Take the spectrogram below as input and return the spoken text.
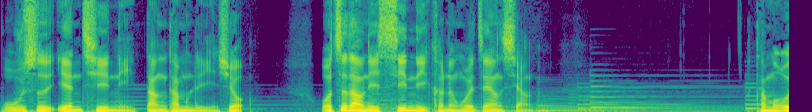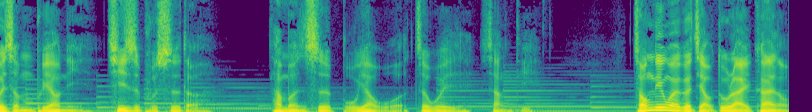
不是厌弃你当他们的领袖。”我知道你心里可能会这样想：他们为什么不要你？其实不是的，他们是不要我这位上帝。从另外一个角度来看哦，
